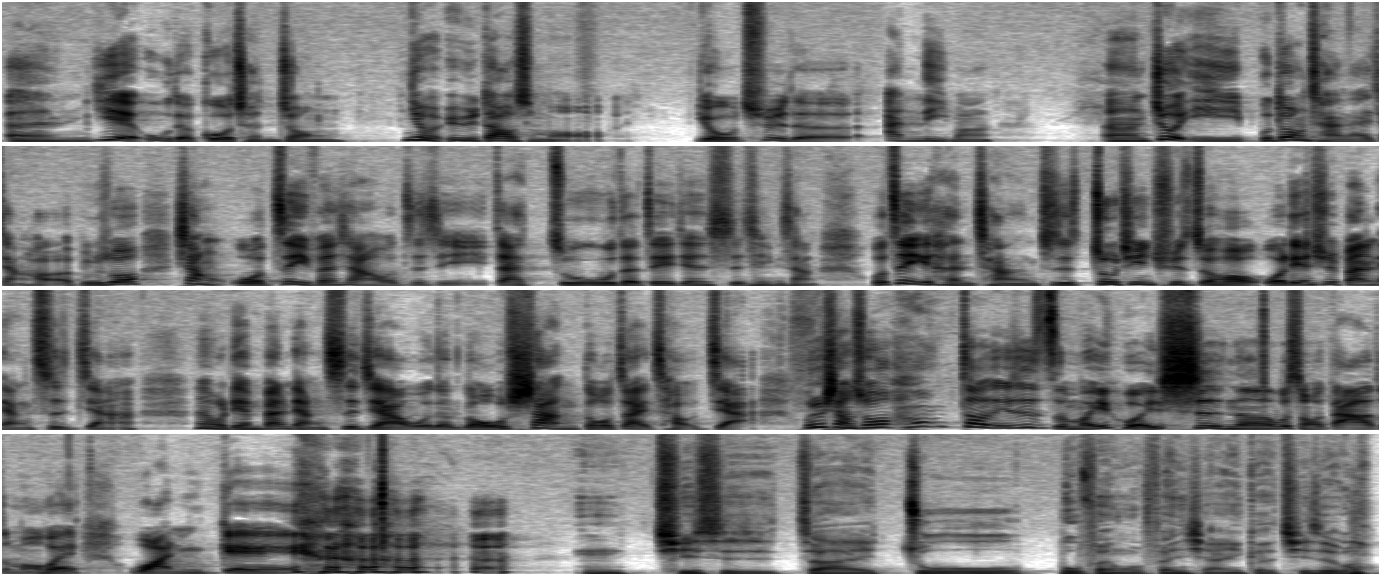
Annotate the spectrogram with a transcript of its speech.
嗯业务的过程中，你有遇到什么有趣的案例吗？嗯，就以不动产来讲好了，比如说像我自己分享我自己在租屋的这件事情上，我自己很常就是住进去之后，我连续搬两次家，那我连搬两次家，我的楼上都在吵架，我就想说，哼，到底是怎么一回事呢？为什么大家这么会玩 gay？嗯，其实，在租部分，我分享一个，其实我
